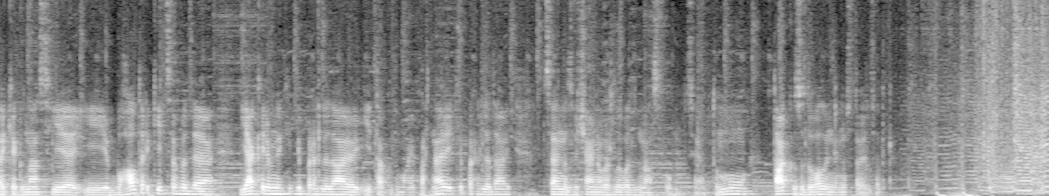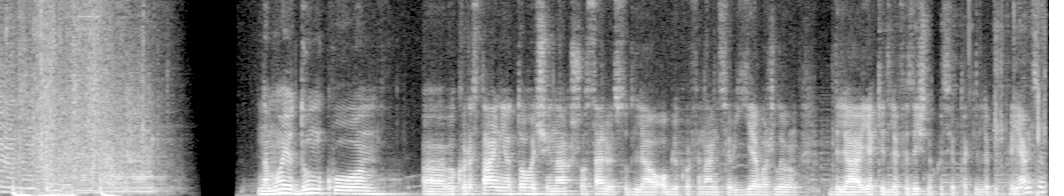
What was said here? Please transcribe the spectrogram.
так як в нас є і бухгалтер, який це веде, я керівник, який переглядаю, і також мої партнери, які переглядають. Це надзвичайно важлива для нас функція. Тому так, задоволені на 100%. На мою думку, е, використання того чи інакшого сервісу для обліку фінансів є важливим для як і для фізичних осіб, так і для підприємців.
